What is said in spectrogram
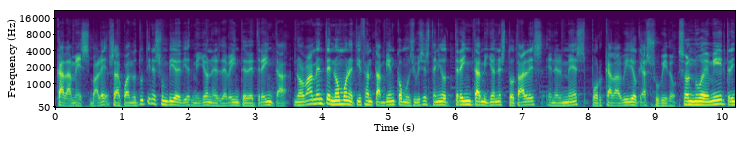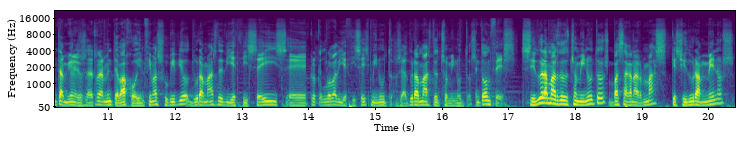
cada mes, ¿vale? O sea, cuando tú tienes un vídeo de 10 millones, de 20, de 30, normalmente no monetizan tan bien como si hubieses tenido 30 millones totales en el mes por cada vídeo que has subido. Son 9.000, 30 millones, o sea, es realmente bajo. Y encima su vídeo dura más de 16, eh, creo que duraba 16 minutos, o sea, dura más de 8 minutos. Entonces, si dura más de 8 minutos, vas a ganar más que si dura menos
